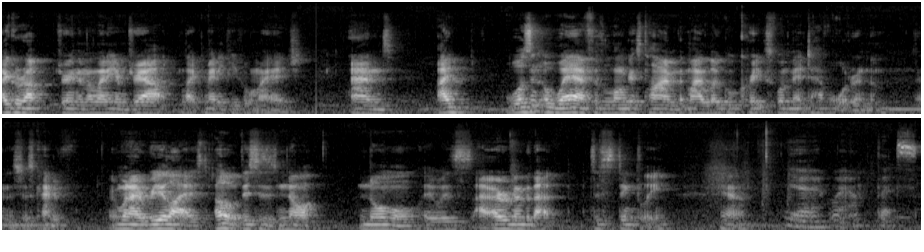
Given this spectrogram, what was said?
I grew up during the Millennium Drought, like many people my age, and I wasn't aware for the longest time that my local creeks were meant to have water in them. And it's just kind of, and when I realized, oh, this is not normal, it was, I I remember that distinctly. Yeah. Yeah, wow, that's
